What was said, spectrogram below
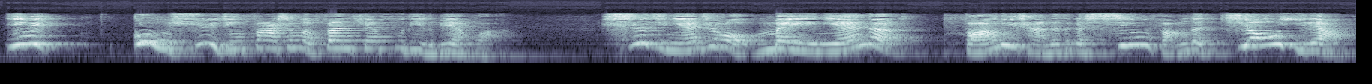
因为供需已经发生了翻天覆地的变化，十几年之后，每年的房地产的这个新房的交易量，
